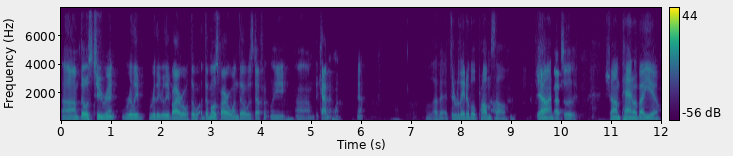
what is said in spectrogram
Um, those two went really, really, really viral. The the most viral one though was definitely um, the cabinet one. Yeah, love it. It's a relatable problem solve. Yeah, Sean. absolutely. Sean Pan, what about you?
